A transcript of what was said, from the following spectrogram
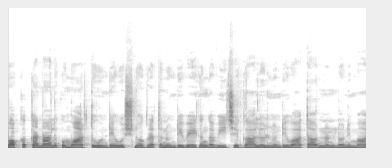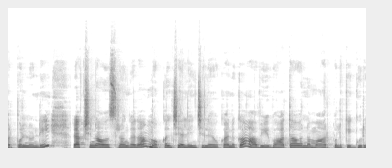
మొక్క కణాలకు మారుతూ ఉండే ఉష్ణోగ్రత నుండి వేగంగా వీచే గాలుల నుండి వాతావరణంలోని మార్పుల నుండి రక్షణ అవసరం కదా. మొక్కలు చలించలేవు కనుక అవి వాతావరణ మార్పులకి గురి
